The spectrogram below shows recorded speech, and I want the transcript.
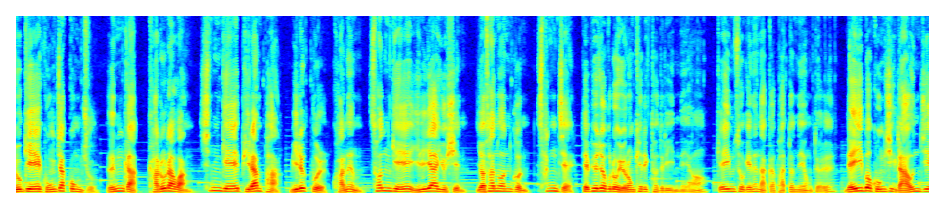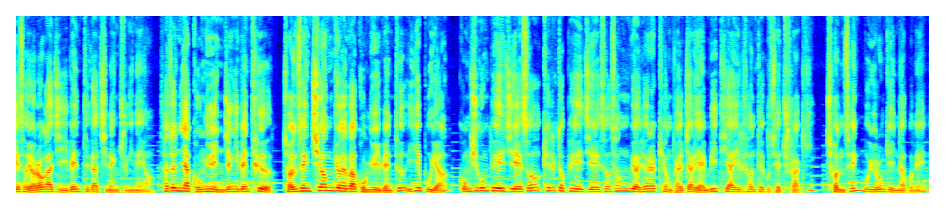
요계의 공작공주, 은각, 가루라왕, 신계의 비란파, 미륵불, 관음, 선계의 일야유신, 여산원군, 상제 대표적으로 이런 캐릭터들이 있네요. 게임 속에는 아까 봤던 내용들 네이버 공식 라운지에서 여러 가지 이벤트가 진행 중이네요. 사전 예약 공유 인증 이벤트, 전생 체험 결과 공유 이벤트 이게 뭐야? 공식 홈페이지에서 캐릭터 페이지에서 성별, 혈액형, 별자리 MBTI를 선택 후 제출하기? 전생 뭐 이런 게 있나 보네.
